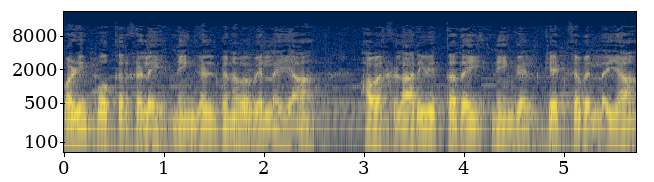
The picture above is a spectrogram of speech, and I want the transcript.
வழிப்போக்கர்களை நீங்கள் வினவவில்லையா? அவர்கள் அறிவித்ததை நீங்கள் கேட்கவில்லையா?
